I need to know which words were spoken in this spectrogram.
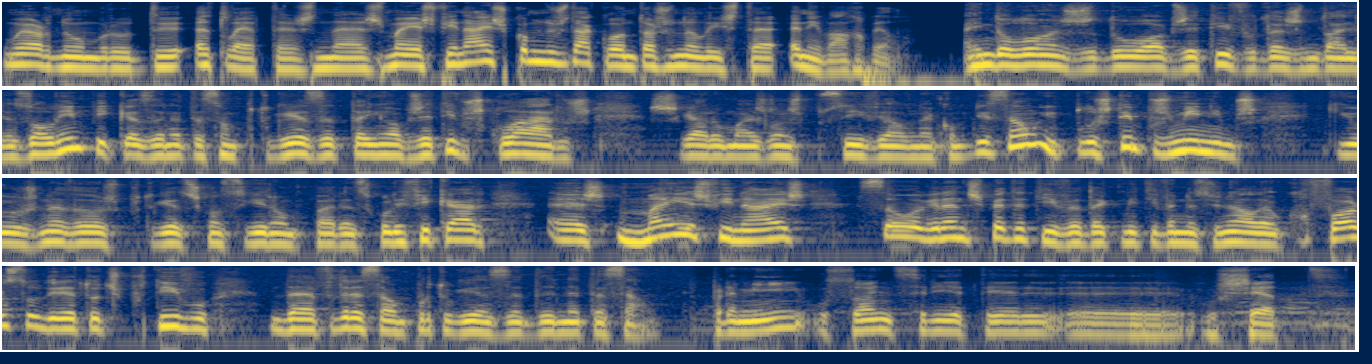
o maior número de atletas nas meias finais, como nos dá conta o jornalista Aníbal Rebelo. Ainda longe do objetivo das medalhas olímpicas, a natação portuguesa tem objetivos claros: chegar o mais longe possível na competição e, pelos tempos mínimos que os nadadores portugueses conseguiram para se qualificar, as meias finais são a grande expectativa da Comitiva Nacional, é o que reforça o diretor desportivo da Federação Portuguesa de Natação. Para mim, o sonho seria ter uh, os sete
